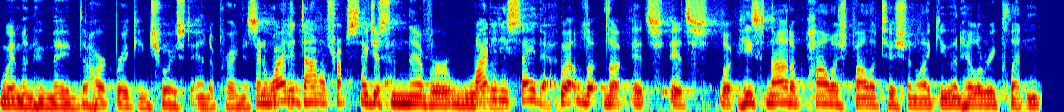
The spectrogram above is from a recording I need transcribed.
women who made the heartbreaking choice to end a pregnancy. And why did Donald Trump say that? We just that? never would. Why did he say that? Well, look, look, it's it's look. He's not a polished politician like you and Hillary Clinton,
